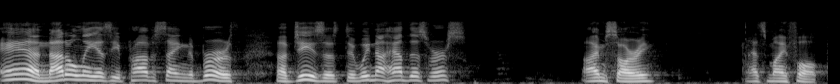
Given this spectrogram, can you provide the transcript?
and not only is he prophesying the birth of Jesus, did we not have this verse? I'm sorry. That's my fault.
